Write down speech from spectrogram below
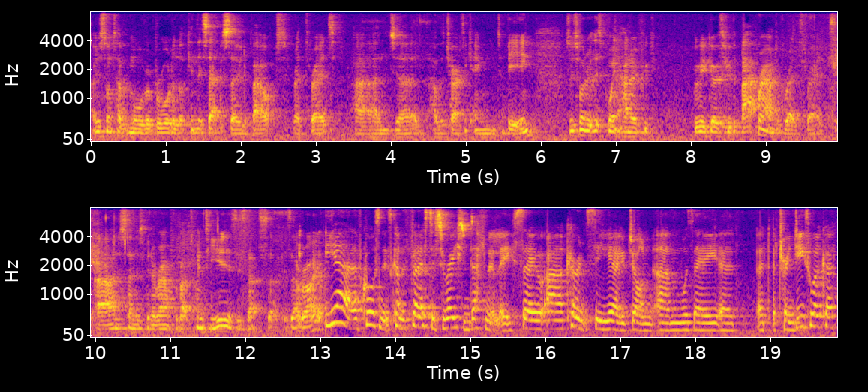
I just want to have a more of a broader look in this episode about Red Thread and uh, how the charity came into being. So I just wonder at this point, Hannah, if we could we go through the background of Red Thread. Uh, I understand it's been around for about 20 years. Is that uh, is that right? Yeah, of course, and it's kind of first iteration, definitely. So our current CEO, John, um, was a, a a, a trained youth worker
